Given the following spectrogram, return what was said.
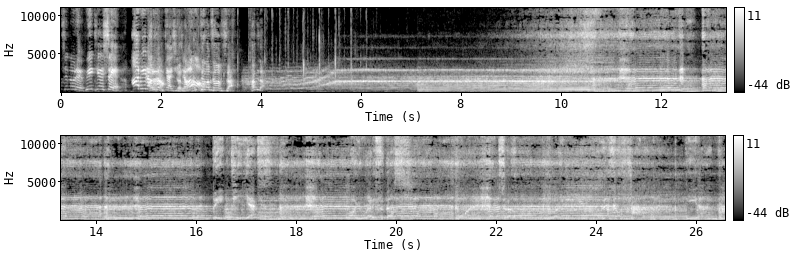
멋진 노래 BTS의 아리랑 아리랑 함께 하시죠. 여러분 함께 감상합시다. 갑니다. BTS. Are you ready for this? One, two, three. Let's go. 이란 나,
